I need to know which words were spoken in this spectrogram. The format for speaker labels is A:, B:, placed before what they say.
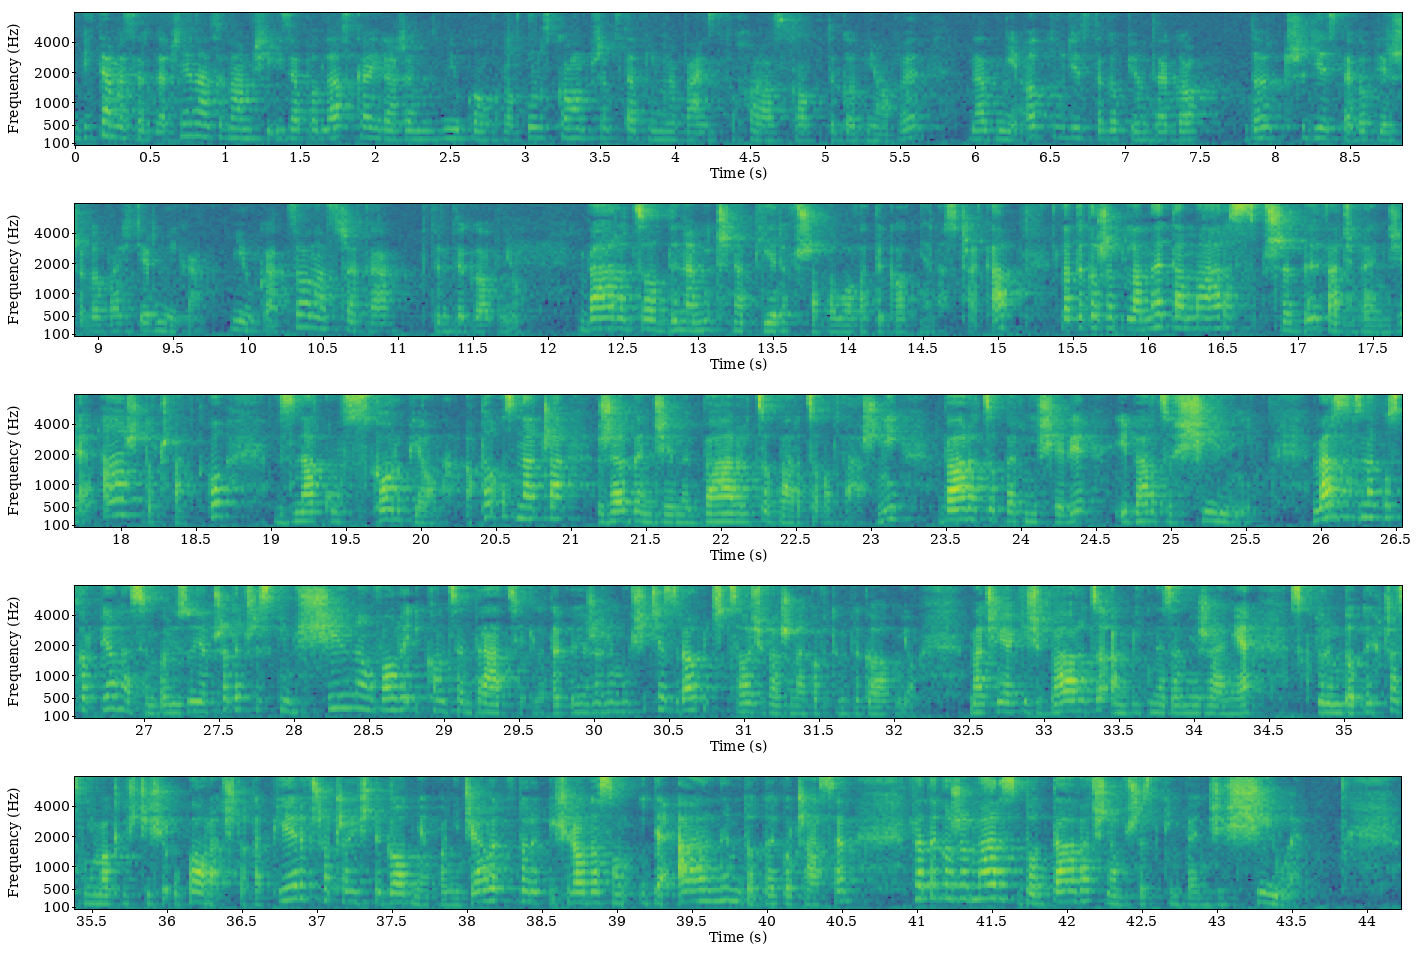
A: Witamy serdecznie, nazywam się Iza Podlaska i razem z Miłką Krokulską przedstawimy Państwu horoskop tygodniowy na dni od 25 do 31 października. Miłka, co nas czeka w tym tygodniu?
B: Bardzo dynamiczna pierwsza połowa tygodnia nas czeka, dlatego że planeta Mars przebywać będzie aż do czwartku w znaku Skorpiona, a to oznacza, że będziemy bardzo, bardzo odważni, bardzo pewni siebie i bardzo silni. Mars w znaku Skorpiona symbolizuje przede wszystkim silną wolę i koncentrację, dlatego jeżeli musicie zrobić coś ważnego w tym tygodniu, macie jakieś bardzo ambitne zamierzenie, z którym dotychczas nie mogliście się uporać, to ta pierwsza część tygodnia, poniedziałek, wtorek i środa są idealnym do tego czasem, dlatego że Mars dodawać nam wszystkim będzie siłę.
